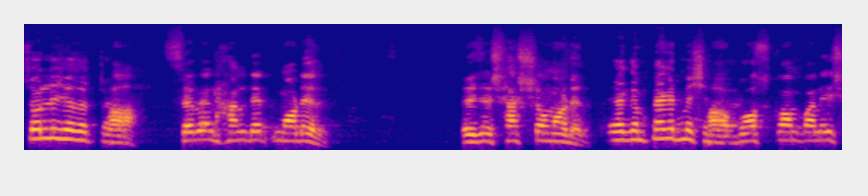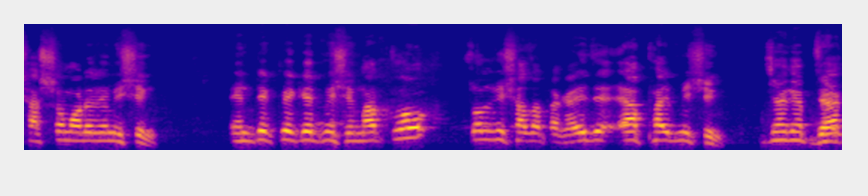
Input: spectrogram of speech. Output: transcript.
চল্লিশ হাজার টাকা। হ্যাঁ সেভেন হান্ড্রেড মডেল এই যে সাতশো মডেল একদম প্যাকেট মেশিন হ্যাঁ বস কোম্পানির সাতশো মডেলের মেশিন ইনটেক প্যাকেট মেশিন মাত্র চল্লিশ হাজার টাকা। এই যে এফ ফাইভ মেশিন জায়গা Jack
